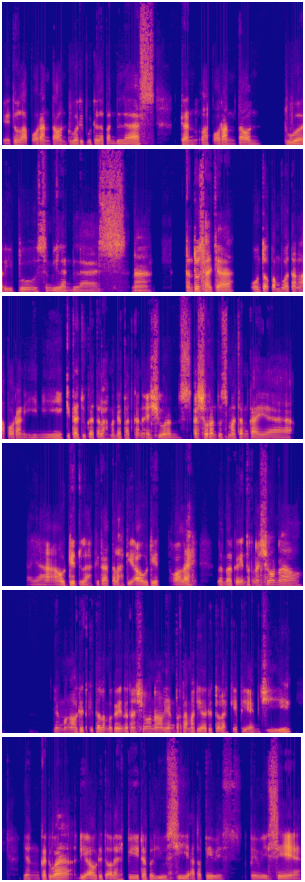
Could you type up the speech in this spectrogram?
yaitu laporan tahun 2018 dan laporan tahun 2019. Nah, tentu saja untuk pembuatan laporan ini kita juga telah mendapatkan assurance. Assurance itu semacam kayak kayak audit lah. Kita telah diaudit oleh lembaga internasional. Yang mengaudit kita lembaga internasional. Yang pertama diaudit oleh KPMG, yang kedua diaudit oleh PwC atau PwC ya.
